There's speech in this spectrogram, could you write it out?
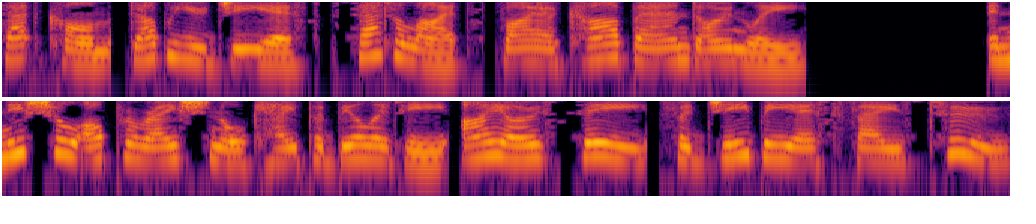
satcom satellites via Ka-band only. Initial Operational Capability (IOC) for GBS Phase 2,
